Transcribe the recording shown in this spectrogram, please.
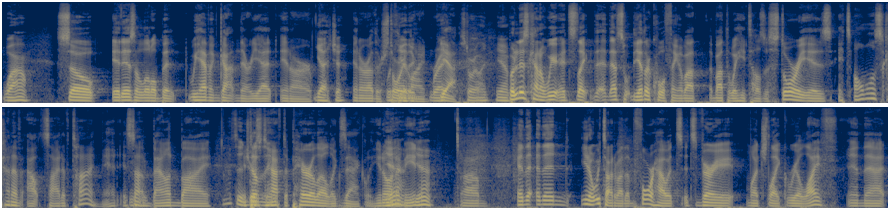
Wow. So it is a little bit. We haven't gotten there yet in our Gotcha. in our other With the other- storyline. right? Yeah, Storyline. Yeah. but it is kind of weird. It's like th- that's what the other cool thing about about the way he tells his story is it's almost kind of outside of time, man. It's not bound by. Mm-hmm. It doesn't have to parallel exactly. You know what I mean? yeah. Um, and th- and then you know we talked about that before. How it's it's very much like real life in that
